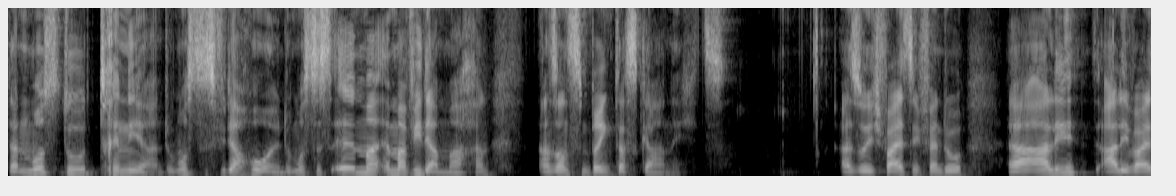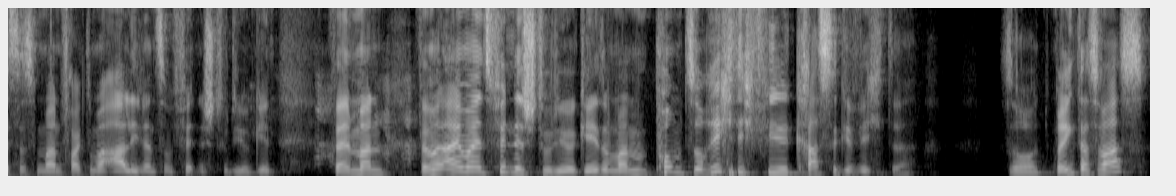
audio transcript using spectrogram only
dann musst du trainieren, du musst es wiederholen, du musst es immer, immer wieder machen, ansonsten bringt das gar nichts. Also ich weiß nicht, wenn du, ja Ali, Ali weiß das, man fragt immer Ali, wenn es um Fitnessstudio geht. Wenn man, wenn man einmal ins Fitnessstudio geht und man pumpt so richtig viel krasse Gewichte, so, bringt das was,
